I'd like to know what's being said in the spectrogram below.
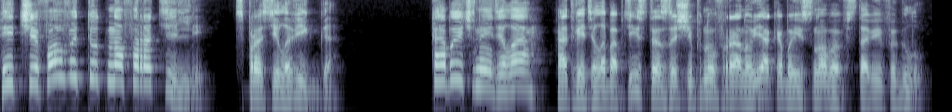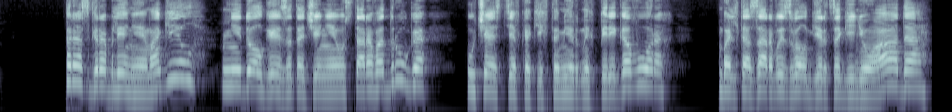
«И чего вы тут нафоротили?» — спросила Вигга. «Обычные дела», — ответила Баптиста, защипнув рану якобы и снова вставив иглу. «Разграбление могил, недолгое заточение у старого друга, участие в каких-то мирных переговорах. Бальтазар вызвал герцогиню Ада».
